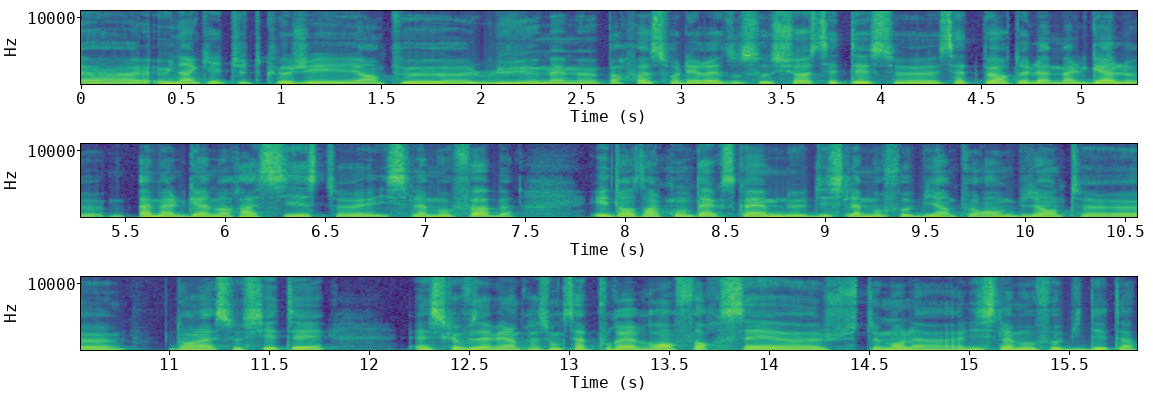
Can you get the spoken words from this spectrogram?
euh, une inquiétude que j'ai un peu lue, même parfois sur les réseaux sociaux, c'était cette peur de l'amalgame amalgame raciste, islamophobe. Et dans un contexte quand même d'islamophobie un peu ambiante dans la société, est-ce que vous avez l'impression que ça pourrait renforcer justement l'islamophobie d'État?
